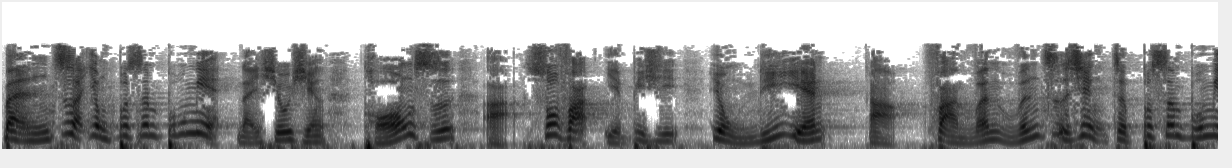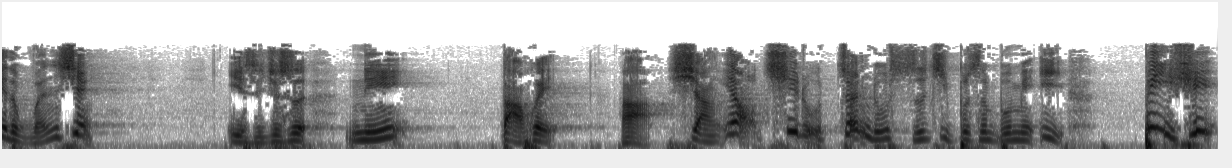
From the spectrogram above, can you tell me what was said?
本质啊，用不生不灭来修行，同时啊，说法也必须用离言啊，反文文字性，这不生不灭的文性，意思就是你大会啊，想要切入真如实际不生不灭意，必须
